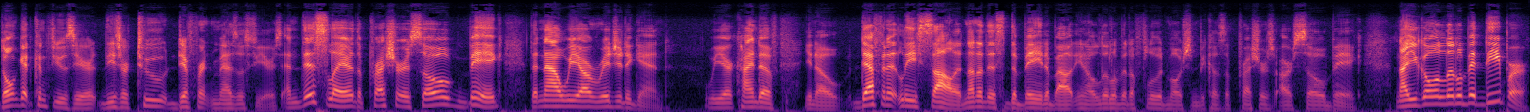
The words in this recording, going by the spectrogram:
don't get confused here. These are two different mesospheres. And this layer, the pressure is so big that now we are rigid again. We are kind of, you know, definitely solid. None of this debate about, you know, a little bit of fluid motion because the pressures are so big. Now you go a little bit deeper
